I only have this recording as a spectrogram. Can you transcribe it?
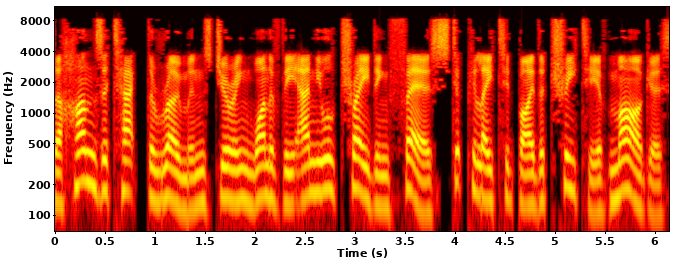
the Huns attacked the Romans during one of the annual trading fairs stipulated by the Treaty of Margus.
